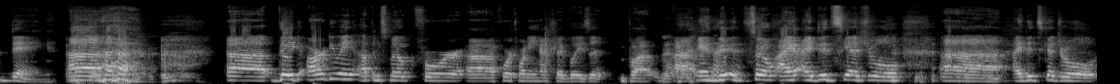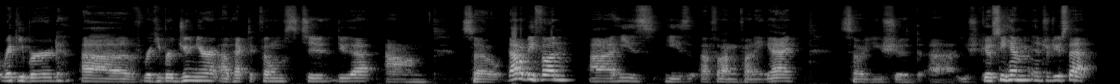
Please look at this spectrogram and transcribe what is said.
Dang. Uh, uh, they are doing Up in Smoke for uh, 420 hashtag Blaze It, but uh, and th- so I, I did schedule uh, I did schedule Ricky Bird of Ricky Bird Jr. of Hectic Films to do that. Um, so that'll be fun. Uh, he's he's a fun, funny guy. So you should uh, you should go see him introduce that.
